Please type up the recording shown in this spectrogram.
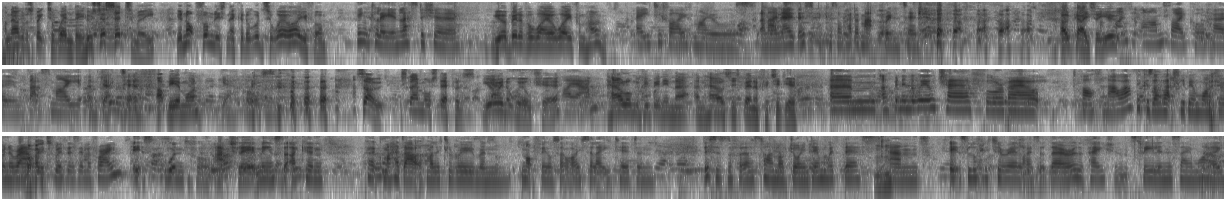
I'm now going to speak to Wendy, who's just said to me, You're not from this neck of the woods, so where are you from? Hinckley in Leicestershire, You're a bit of a way away from home. 85 miles. And I know this because I've had a map printed. Okay, so I'm you trying to arm cycle home. That's my objective. up the M1? Yeah, of course. So, Stanmore Steppers, you're in a wheelchair. I am. How long have you been in that and how has this benefited you? Um, I've been in the wheelchair for about half an hour because I've actually been wandering around Right. with a Zimmer frame. It's wonderful, actually. It means that I can poke my head out of my little room and not feel so isolated. And this is the first time I've joined in with this, mm-hmm. and it's lovely to realise that there are other patients feeling the same way,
